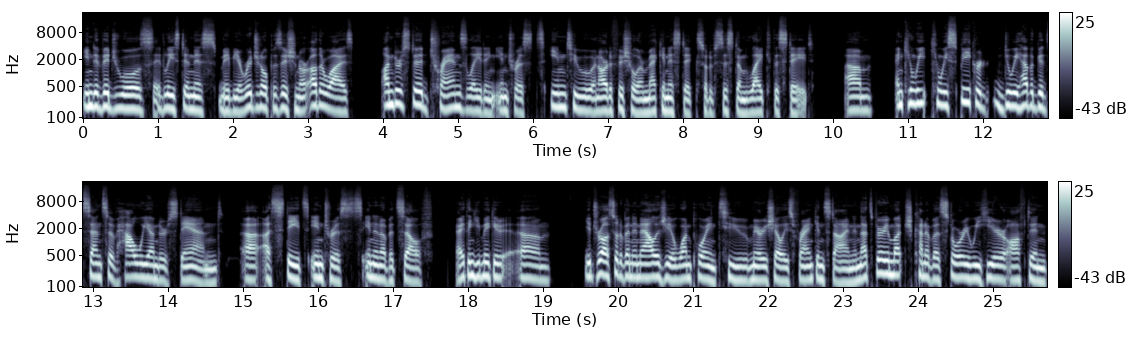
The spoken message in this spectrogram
individuals, at least in this maybe original position or otherwise, understood translating interests into an artificial or mechanistic sort of system like the state. Um, and can we can we speak or do we have a good sense of how we understand uh, a state's interests in and of itself? I think you make it um, you draw sort of an analogy at one point to Mary Shelley's Frankenstein, and that's very much kind of a story we hear often,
